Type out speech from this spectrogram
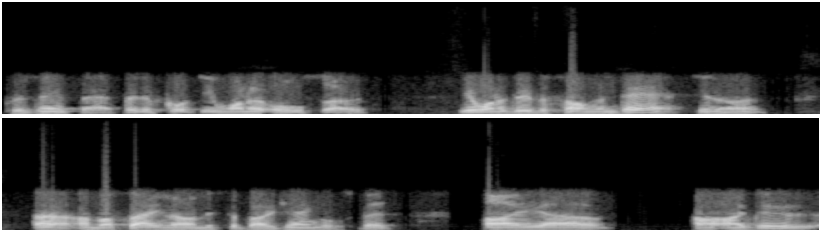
present that. But of course, you want to also you want to do the song and dance. You know, uh, I'm not saying I'm Mr. Bojangles, but I uh, I, I do.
